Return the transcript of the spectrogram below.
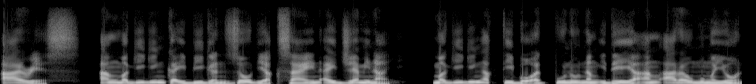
Aries. Ang magiging kaibigan zodiac sign ay Gemini. Magiging aktibo at puno ng ideya ang araw mo ngayon.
